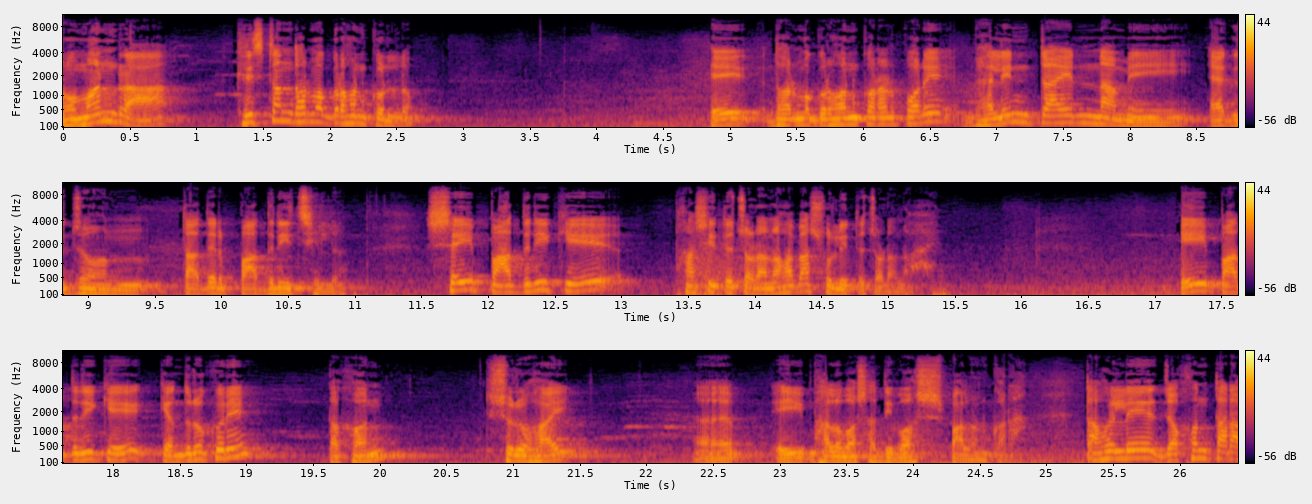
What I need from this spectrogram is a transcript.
রোমানরা খ্রিস্টান ধর্ম গ্রহণ করল, এই ধর্ম গ্রহণ করার পরে ভ্যালেন্টাইন নামে একজন তাদের পাদ্রি ছিল। সেই পাদ্রিকে ফাঁসিতে চড়ানো হয় বা শুলিতে চড়ানো হয়। এই পাদ্রিকে কেন্দ্র করে তখন শুরু হয় এই ভালোবাসা দিবস পালন করা। তাহলে যখন তারা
